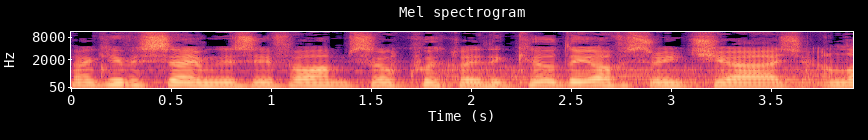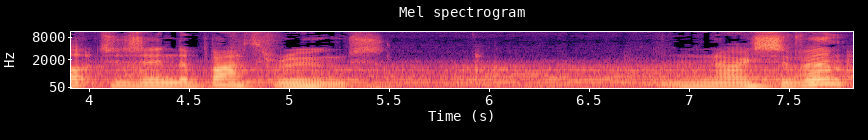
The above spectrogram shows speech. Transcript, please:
Thank you for saving us if I'm so quickly. They killed the officer in charge and locked us in the bathrooms. Nice of them.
